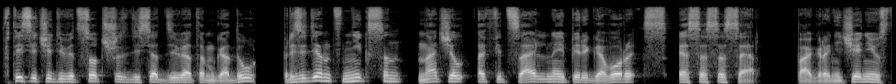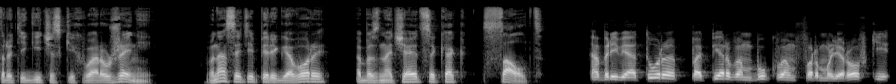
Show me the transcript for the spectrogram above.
в 1969 году президент Никсон начал официальные переговоры с СССР по ограничению стратегических вооружений. У нас эти переговоры обозначаются как SALT. Аббревиатура по первым буквам формулировки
